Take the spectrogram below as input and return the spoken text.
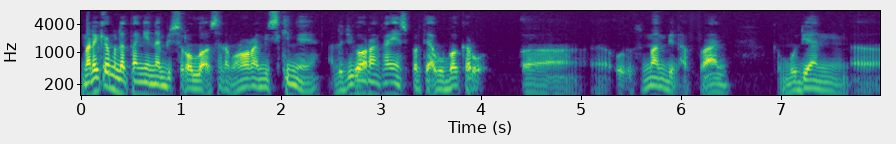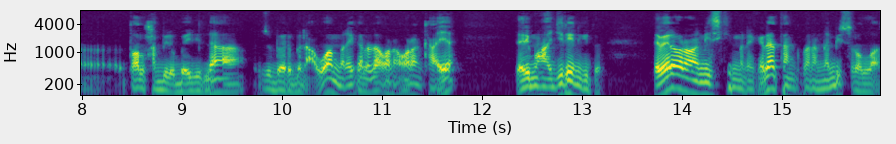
Mereka mendatangi Nabi SAW, orang-orang miskinnya ya. Ada juga orang kaya seperti Abu Bakar, uh, Utsman bin Affan, kemudian uh, Talha bin Ubaidillah, Zubair bin Awam, mereka adalah orang-orang kaya dari muhajirin gitu. Tapi ada orang miskin mereka datang kepada Nabi SAW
